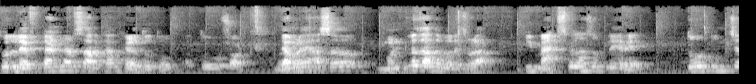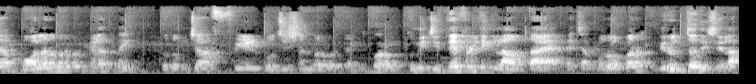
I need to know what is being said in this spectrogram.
तो लेफ्ट हँडर सारखा खेळतो तो तो शॉट. त्यामुळे असं म्हटलं जातं बरेच वेळा की मॅक्सवेल हा जो प्लेअर आहे तो तुमच्या बॉलर बरोबर खेळत नाही. तो तुमच्या फील्ड पोझिशन बरोबर खेळतो बरोबर. तुम्ही जिथे फिल्डिंग लावताय त्याच्या बरोबर विरुद्ध दिशेला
